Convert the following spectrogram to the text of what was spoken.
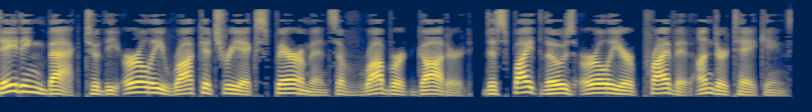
Dating back to the early rocketry experiments of Robert Goddard, despite those earlier private undertakings,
